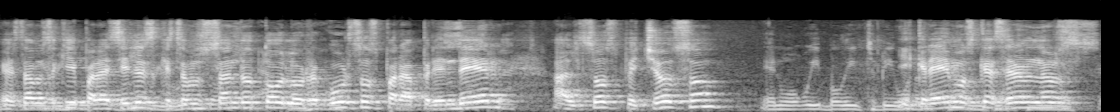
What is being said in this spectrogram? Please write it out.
Estamos aquí para decirles que estamos usando todos los recursos para aprender al sospechoso y creemos que serán unos,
